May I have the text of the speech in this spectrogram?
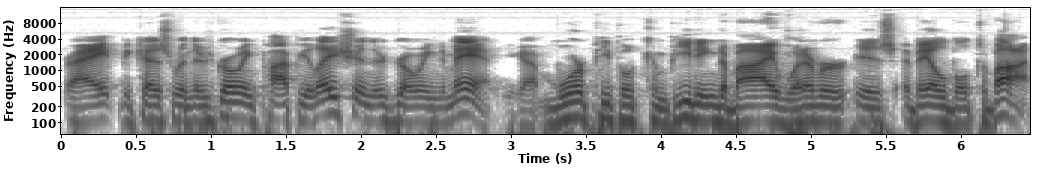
right? Because when there's growing population, there's growing demand. You got more people competing to buy whatever is available to buy.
